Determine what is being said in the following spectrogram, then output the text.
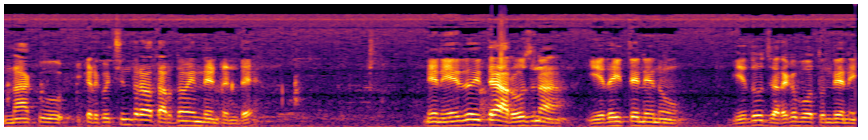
నాకు ఇక్కడికి వచ్చిన తర్వాత అర్థమైంది ఏంటంటే నేను ఏదైతే ఆ రోజున ఏదైతే నేను ఏదో జరగబోతుంది అని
